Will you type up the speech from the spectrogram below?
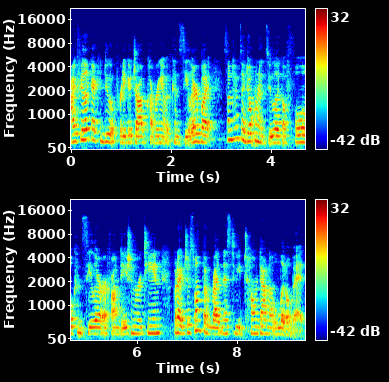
I feel like I can do a pretty good job covering it with concealer, but sometimes I don't want to do like a full concealer or foundation routine, but I just want the redness to be toned down a little bit.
